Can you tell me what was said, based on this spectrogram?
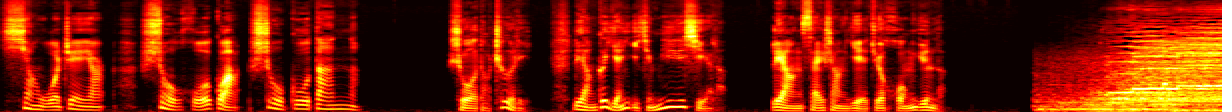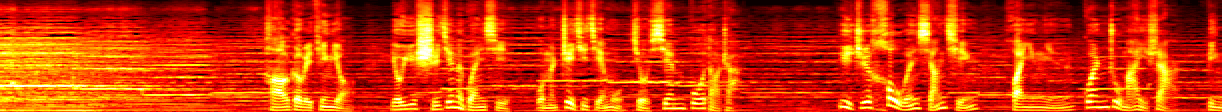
像我这样受活寡、受孤单呢。说到这里，两个眼已经眯斜了，两腮上也觉红晕了。好，各位听友，由于时间的关系，我们这期节目就先播到这儿。欲知后文详情，欢迎您关注蚂蚁晒尔。并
